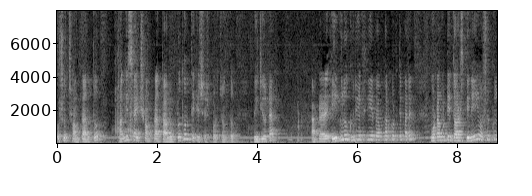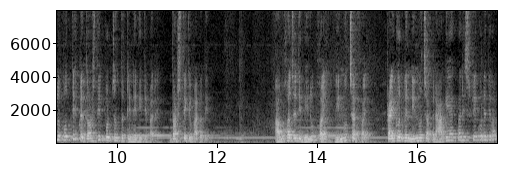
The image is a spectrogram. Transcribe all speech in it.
ওষুধ সংক্রান্ত, ফাঙ্গিসাইড সংক্রান্ত আলুর প্রথম থেকে শেষ পর্যন্ত ভিডিওটা। আপনারা এইগুলো ঘুরিয়ে ফিরিয়ে ব্যবহার করতে পারেন। মোটামুটি দশ দিন এই ওষুধগুলো প্রত্যেকটা দশ দিন পর্যন্ত টেনে দিতে পারে, দশ থেকে বারো দিন। আবহাওয়া যদি বিরূপ হয়, নিম্নচাপ হয় ট্রাই করবেন নিম্নচাপের আগে একবার স্প্রে করে দেওয়ার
